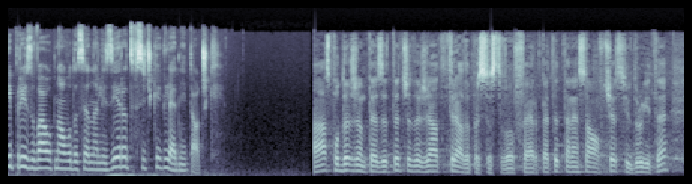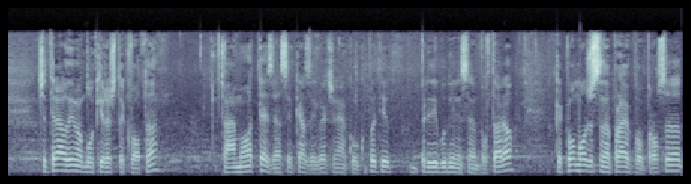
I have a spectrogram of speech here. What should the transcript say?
и призова отново да се анализират всички гледни точки. Аз поддържам тезата, че държавата трябва да присъства в ЕРП-тата, не само в ЧЕС и в другите, че трябва да има блокираща квота. Това е моя теза. Аз се казах вече няколко пъти, преди години съм повтарял. Какво може да се направи по въпроса?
